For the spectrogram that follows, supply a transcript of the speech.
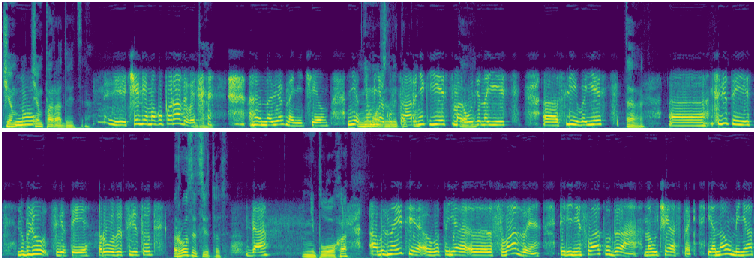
Чем, ну, чем порадуете? Чем я могу порадовать? Да. Наверное, ничем. Нет, Не ну, у меня кустарник есть, смородина так. есть, э, слива есть. Так. Э, цветы есть. Люблю цветы. Розы цветут. Розы цветут? Да. Неплохо. А вы знаете, вот я э, с вазы перенесла туда, на участок, и она у меня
